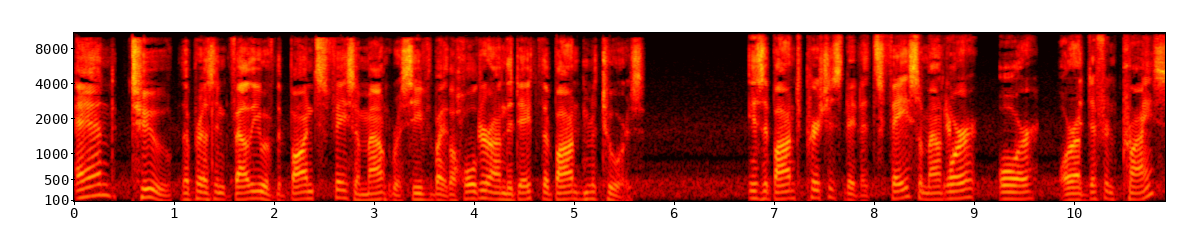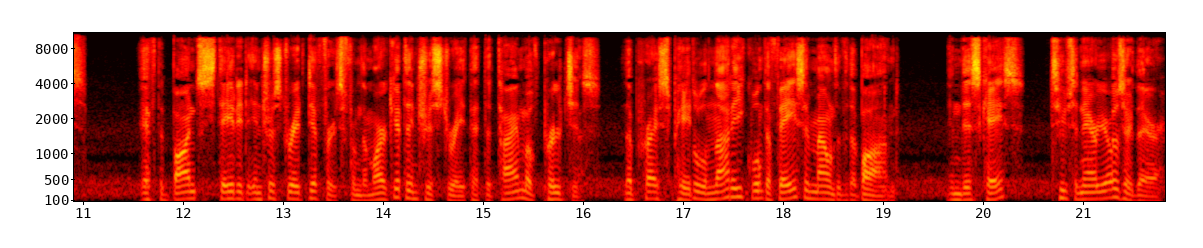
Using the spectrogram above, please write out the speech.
And 2. The present value of the bond's face amount received by the holder on the date the bond matures. Is a bond purchased at its face amount or, or, or a different price? If the bond's stated interest rate differs from the market interest rate at the time of purchase, the price paid will not equal the face amount of the bond. In this case, two scenarios are there.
